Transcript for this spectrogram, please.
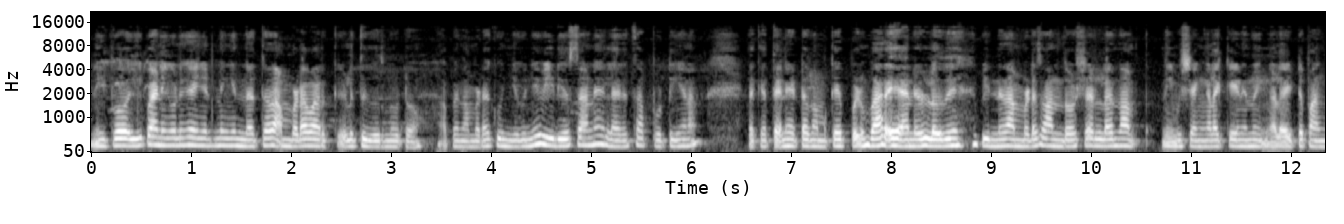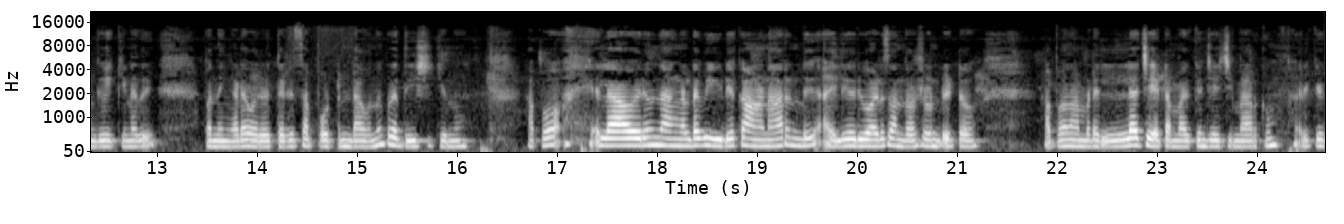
ഇനിയിപ്പോൾ ഈ പണി കൂടി കഴിഞ്ഞിട്ടുണ്ടെങ്കിൽ ഇന്നത്തെ നമ്മുടെ വർക്കുകൾ തീർന്നു കേട്ടോ അപ്പം നമ്മുടെ കുഞ്ഞു കുഞ്ഞു വീഡിയോസാണ് എല്ലാവരും സപ്പോർട്ട് ചെയ്യണം. ഇതൊക്കെ തന്നെ കേട്ടോ നമുക്ക് എപ്പോഴും പറയാനുള്ളത്. പിന്നെ നമ്മുടെ സന്തോഷമുള്ള നിമിഷങ്ങളൊക്കെയാണ് നിങ്ങളായിട്ട് പങ്കുവെക്കുന്നത്. അപ്പം നിങ്ങളുടെ ഓരോരുത്തരുടെ സപ്പോർട്ട് ഉണ്ടാവുമെന്ന് പ്രതീക്ഷിക്കുന്നു. അപ്പോൾ എല്ലാവരും ഞങ്ങളുടെ വീഡിയോ കാണാറുണ്ട്. അതിൽ ഒരുപാട് സന്തോഷമുണ്ട് കേട്ടോ അപ്പോൾ നമ്മുടെ എല്ലാ ചേട്ടന്മാർക്കും ചേച്ചിമാർക്കും ഒരിക്കൽ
